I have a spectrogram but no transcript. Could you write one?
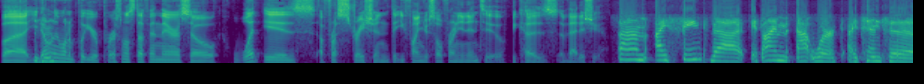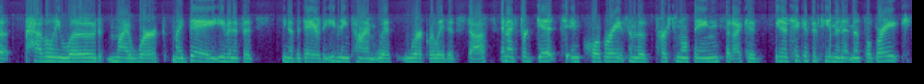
but you don't Mhm. really want to put your personal stuff in there. So, what is a frustration that you find yourself running into because of that issue? Um, I think that if I'm at work, I tend to heavily load my work, my day, even if it's you know the day or the evening time with work related stuff. And i forget to incorporate some of those personal things that i could you know take a 15 minute mental break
